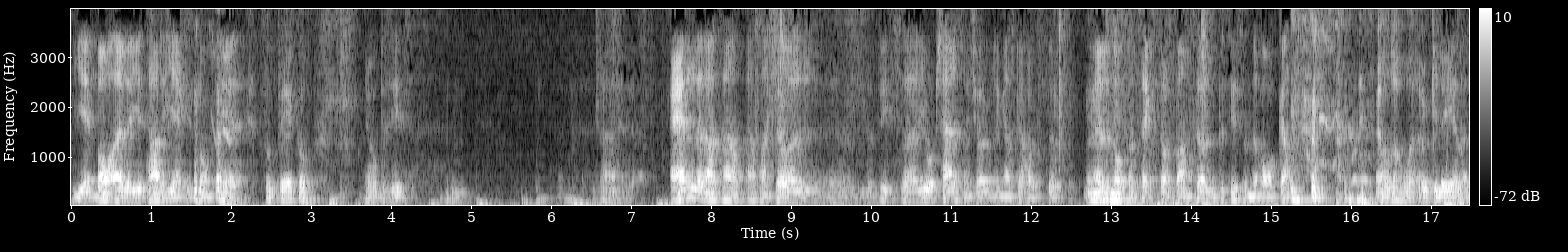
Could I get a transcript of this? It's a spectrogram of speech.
ge, ba, eller gitarren jäkligt långt ner. Som PK. Ja, precis. Nej. Eller att han, att han kör eh, vissa George Harrison kör den ganska högt upp. Mm. Eller något sånt sektorsband kör precis under hakan. Ja, de var ukulele.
